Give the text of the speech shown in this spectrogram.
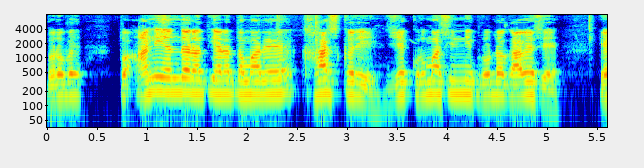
બરાબર? તો આની અંદર અત્યારે તમારે ખાસ કરી જે ક્રુમાસીનની પ્રોડક્ટ આવે છે, એ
